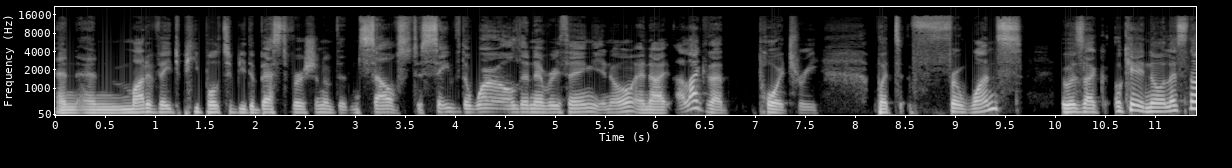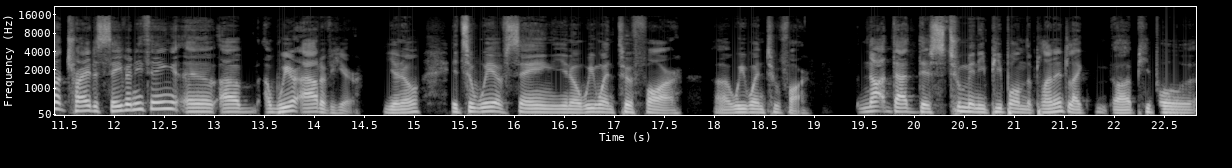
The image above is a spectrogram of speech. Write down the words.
and and motivate people to be the best version of themselves, to save the world and everything, you know. And I I like that poetry, but for once it was like, okay, no, let's not try to save anything. Uh, uh, we're out of here. You know, it's a way of saying, you know, we went too far. Uh, we went too far. Not that there's too many people on the planet, like uh, people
